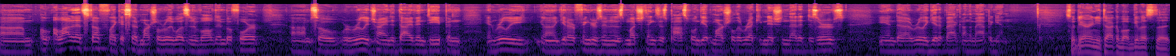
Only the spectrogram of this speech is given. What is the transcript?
um, a, a, lot of that stuff, like I said, Marshall really wasn't involved in before. Um, so we're really trying to dive in deep and, and really uh, get our fingers in as much things as possible and get Marshall the recognition that it deserves and uh, really get it back on the map again. So Darin, you talk about give us the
